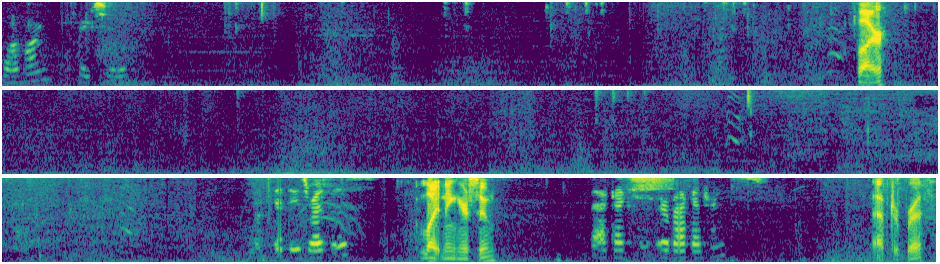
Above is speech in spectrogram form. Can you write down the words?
One. Fire. Let's get these reses. Lightning here soon. Back exit or back entrance. After breath.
